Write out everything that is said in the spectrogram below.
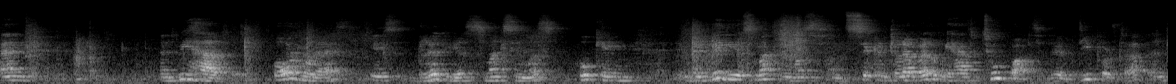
And and we have all the rest is gluteus maximus who came the gradus maximus on second level, we have two parts, the deeper tap and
